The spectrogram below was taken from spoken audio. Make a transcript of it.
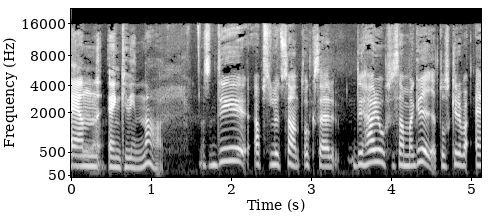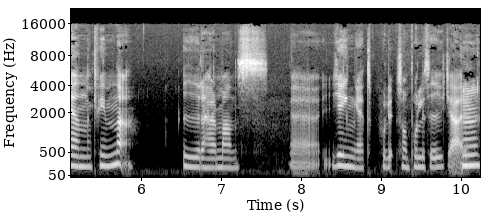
än en kvinna har. Alltså det är absolut sant. Och så här, det här är också samma grej. Att då ska det vara en kvinna i det här mansgänget eh, gänget poli- som politik är. Mm.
